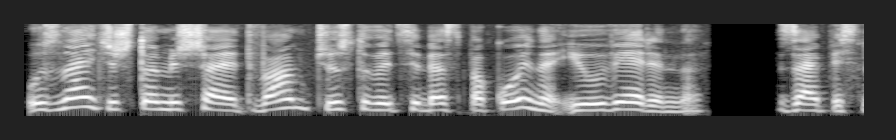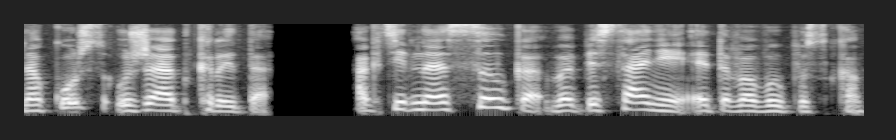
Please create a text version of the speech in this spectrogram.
Узнайте, что мешает вам чувствовать себя спокойно и уверенно. Запись на курс уже открыта. Активная ссылка в описании этого выпуска.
